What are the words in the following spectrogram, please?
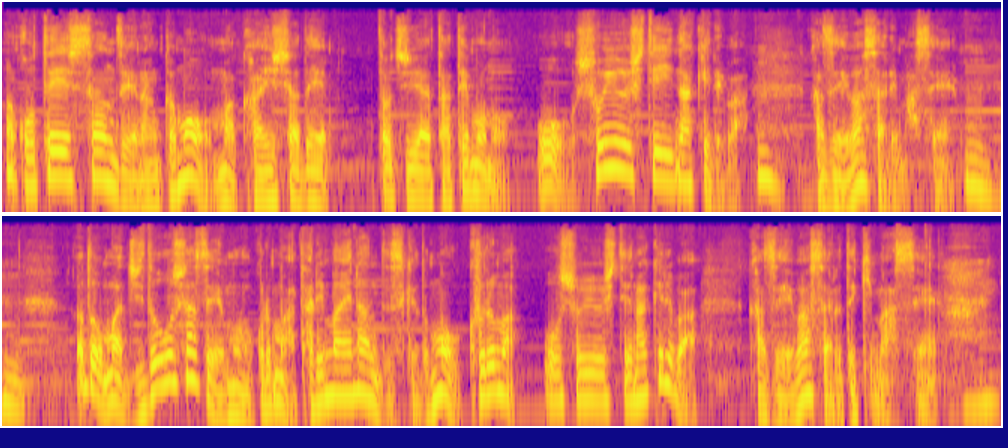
まあ、固定資産税なんかも、まあ、会社で土地や建物を所有していなければ課税はされません、うんうん、あとまあ自動車税もこれも当たり前なんですけども車を所有してなければ課税はされてきません、はい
